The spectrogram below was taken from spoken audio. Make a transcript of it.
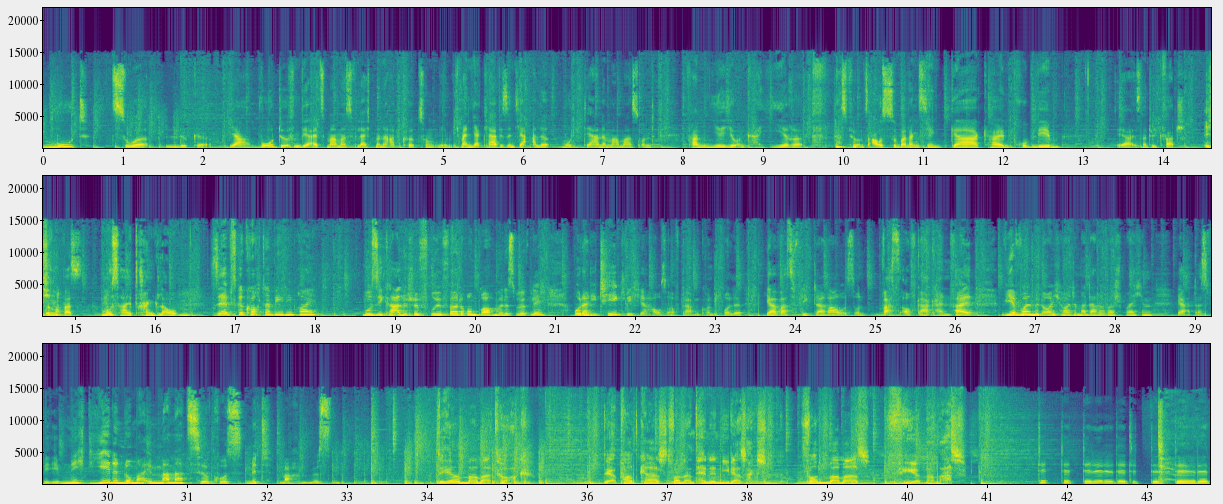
Mut zur Lücke. Ja, wo dürfen wir als Mamas vielleicht mal eine Abkürzung nehmen? Ich meine, ja klar, wir sind ja alle moderne Mamas und Familie und Karriere, das für uns auszubalancieren, gar kein Problem. Ja, ist natürlich Quatsch. Irgendwas muss halt dran glauben. Selbstgekochter Babybrei? Musikalische Frühförderung, brauchen wir das wirklich? Oder die tägliche Hausaufgabenkontrolle? Ja, was fliegt da raus und was auf gar keinen Fall? Wir wollen mit euch heute mal darüber sprechen, ja, dass wir eben nicht jede Nummer im Mama-Zirkus mitmachen müssen. Der Mama Talk. Der Podcast von Antenne Niedersachsen. Von Mamas für Mamas.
